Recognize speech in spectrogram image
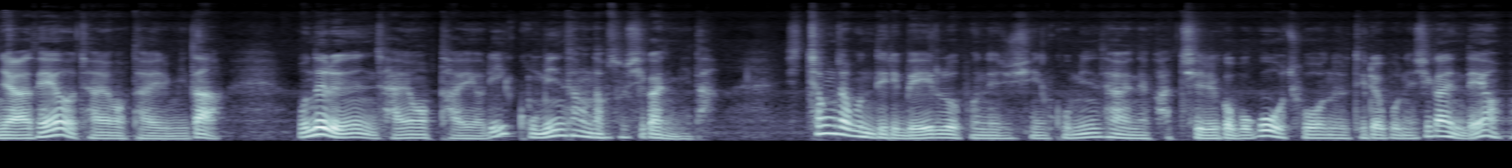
안녕하세요. 자영업 다이어리입니다. 오늘은 자영업 다이어리 고민 상담소 시간입니다. 시청자분들이 메일로 보내주신 고민 사연을 같이 읽어보고 조언을 드려보는 시간인데요.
